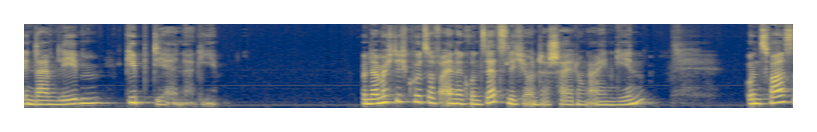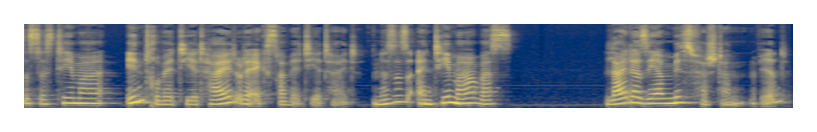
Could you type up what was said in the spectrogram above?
in deinem Leben gibt dir Energie? Und da möchte ich kurz auf eine grundsätzliche Unterscheidung eingehen. Und zwar ist es das Thema Introvertiertheit oder Extravertiertheit. Und das ist ein Thema, was leider sehr missverstanden wird.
